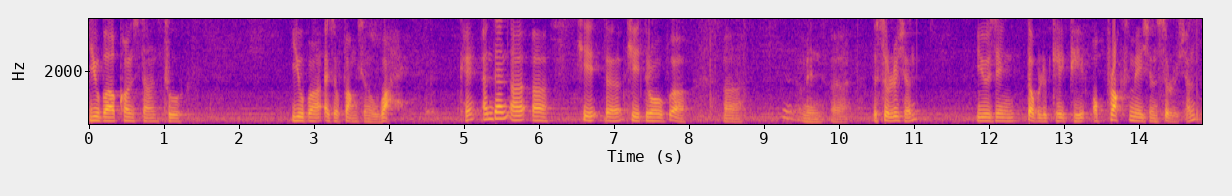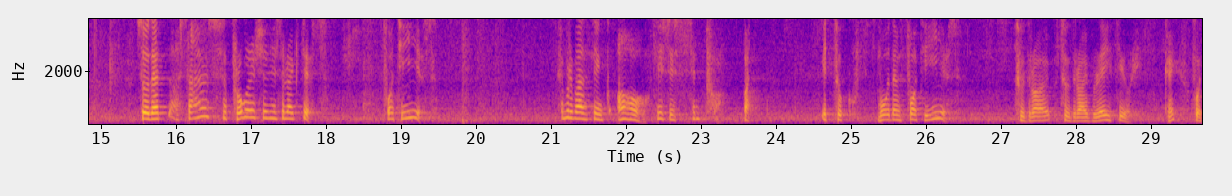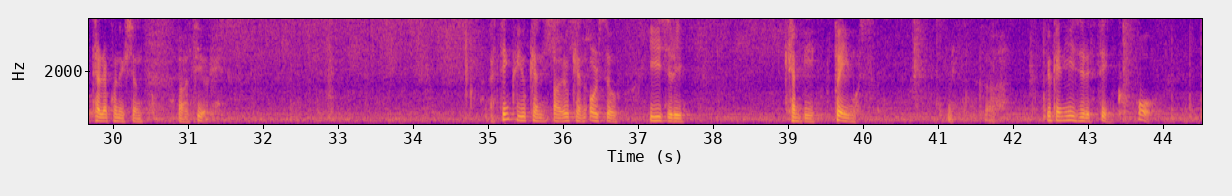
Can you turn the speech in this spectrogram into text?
u bar constant to u bar as a function of y. Okay, and then uh, uh, he he drove I mean uh, the solution using WKB approximation solution so that science progression is like this, 40 years. Everybody think, oh, this is simple, but it took more than 40 years to drive, to drive ray theory, okay, for teleconnection uh, theory. I think you can, uh, you can also easily can be famous. Uh, you can easily think, oh,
